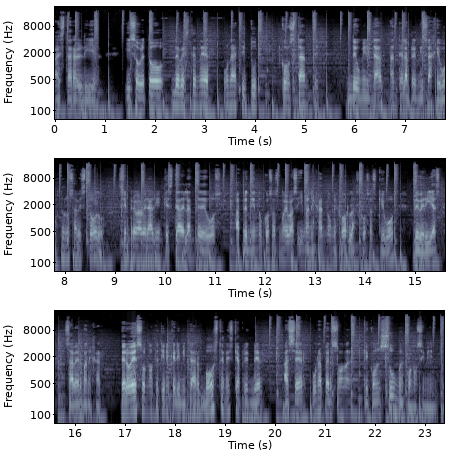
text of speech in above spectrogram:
a estar al día y sobre todo debes tener una actitud constante de humildad ante el aprendizaje. Vos no lo sabes todo. Siempre va a haber alguien que esté adelante de vos aprendiendo cosas nuevas y manejando mejor las cosas que vos deberías saber manejar. Pero eso no te tiene que limitar. Vos tenés que aprender a ser una persona que consuma conocimiento.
